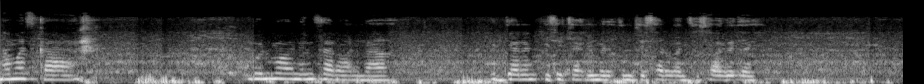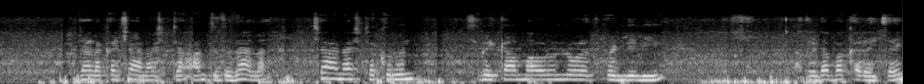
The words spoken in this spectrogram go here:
नमस्कार. गुड मॉर्निंग सर्वांना. विद्यारण किसी चॅनलमध्ये तुमचे सर्वांचं स्वागत आहे. झाला का चहा नाश्ता? आमचं तर झाला. चहा नाश्ता करून सगळी कामावरून लोळत पडलेली. आता डबा करायचा आहे.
